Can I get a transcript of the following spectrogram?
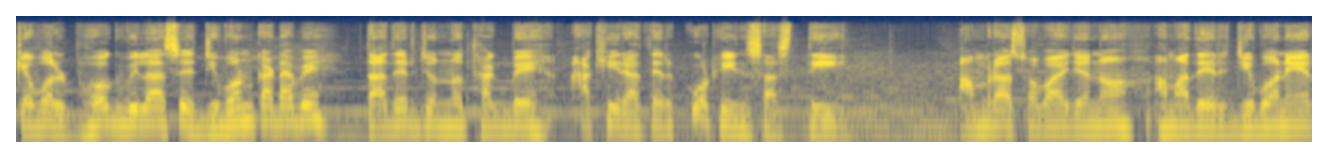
কেবল ভোগ বিলাসে জীবন কাটাবে, তাদের জন্য থাকবে আখিরাতের কঠিন শাস্তি। আমরা সবাই যেন আমাদের জীবনের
